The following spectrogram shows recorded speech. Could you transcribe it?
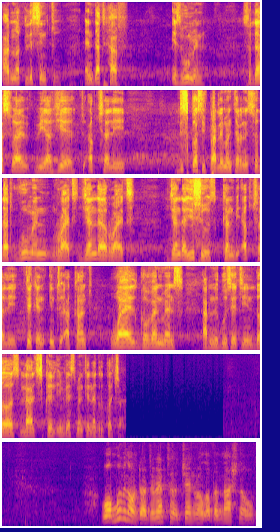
are not listened to, and that half is women. So that's why we are here to actually discuss with parliamentarians so that women rights, gender rights, gender issues can be actually taken into account while governments are negotiating those large-scale investments in agriculture. Well, moving on, the Director General of the National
